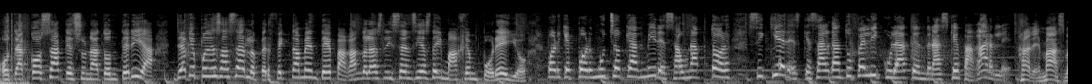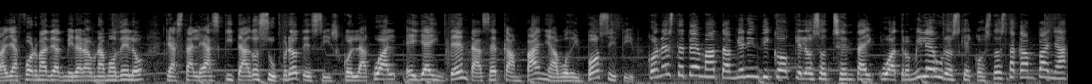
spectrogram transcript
Otra cosa que es una tontería, ya que puedes hacerlo perfectamente pagando las licencias de imagen por ello. Porque por mucho que admires a un actor, si quieres que salga en tu película tendrás que pagarle. Además, vaya forma de admirar a una modelo que hasta le has quitado su prótesis, con la cual ella intenta hacer campaña body positive. Con este tema también indicó que los 84.000 euros que costó esta campaña,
